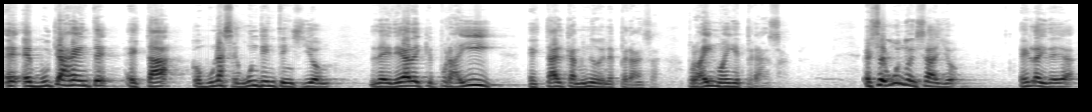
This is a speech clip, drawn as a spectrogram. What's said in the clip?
en, mucha gente está como una segunda intención la idea de que por ahí está el camino de la esperanza. Por ahí no hay esperanza. El segundo ensayo es la idea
